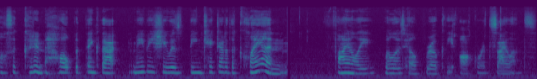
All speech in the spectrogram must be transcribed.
Elsa couldn't help but think that maybe she was being kicked out of the clan. Finally, Willowtail broke the awkward silence.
